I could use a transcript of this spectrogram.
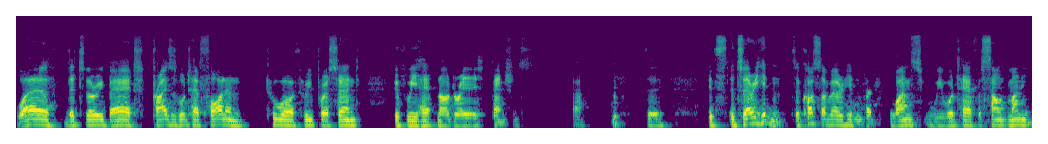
well, that's very bad. Prices would have fallen two or three percent if we had not raised pensions. the it's it's very hidden. The costs are very hidden. But once we would have a sound money,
